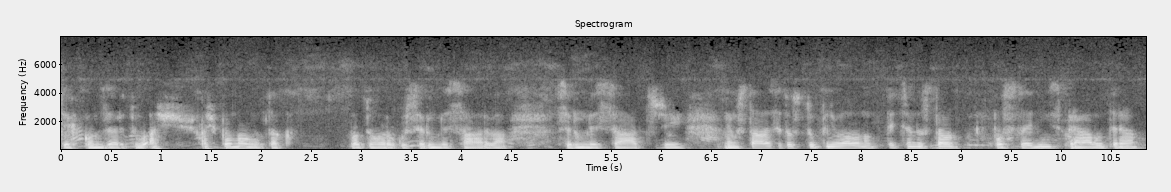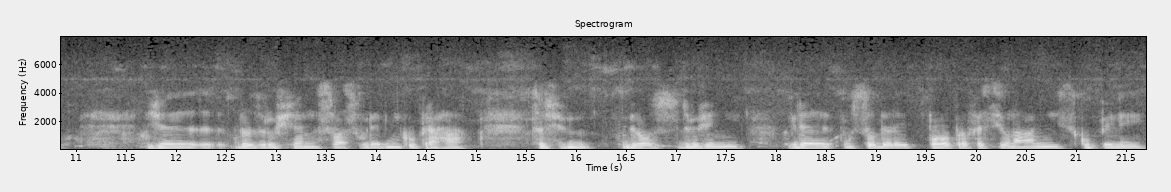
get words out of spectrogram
těch koncertů až, až pomalu tak od toho roku 72, 73. Neustále se to stupňovalo, no teď jsem dostal poslední zprávu teda, že byl zrušen svaz hudebníků Praha, což bylo združení, kde působily poloprofesionální skupiny,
